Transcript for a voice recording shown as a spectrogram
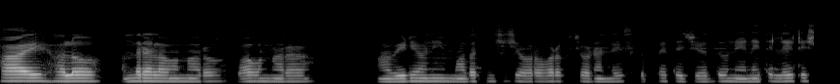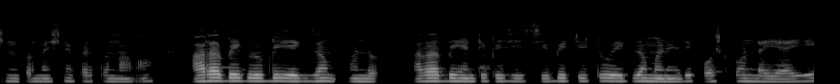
హాయ్ హలో. అందరు ఎలా ఉన్నారు? బాగున్నారా? మా వీడియోని మొదటి నుంచి చివరి వరకు చూడండి. స్క్రిప్ట్ అయితే చేయొద్దు. నేనైతే లేటెస్ట్ ఇన్ఫర్మేషన్ పెడుతున్నాను. RRB group D exam and RRB NTPC CBT two exam అనేది పోస్ట్ పోన్ అయ్యాయి.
